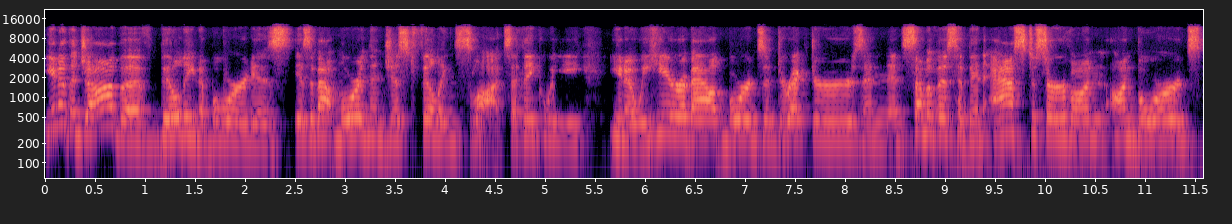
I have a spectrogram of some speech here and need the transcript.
you know, the job of building a board is is about more than just filling slots. I think we, you know, we hear about boards of directors, and and some of us have been asked to serve on on boards.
